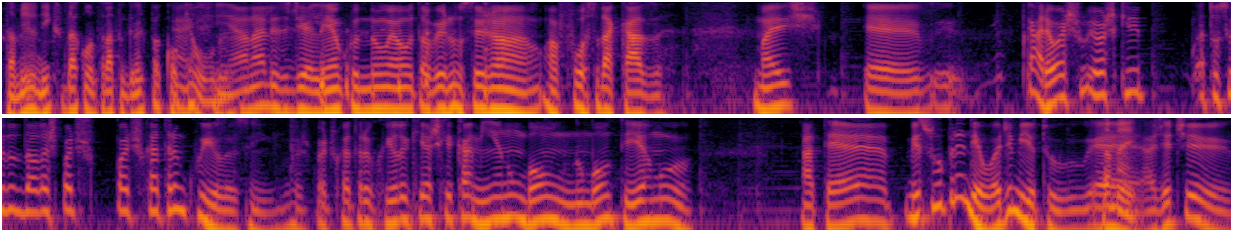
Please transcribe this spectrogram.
Também o Knicks dá contrato grande para qualquer É, um, enfim, né? a análise de elenco não é, talvez não seja uma, uma força da casa. Mas, é, cara, eu acho, eu acho que a torcida do Dallas pode, pode ficar tranquila, assim. Pode ficar tranquila que acho que caminha num bom, num bom termo. Até me surpreendeu, admito. É, Também. A gente,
